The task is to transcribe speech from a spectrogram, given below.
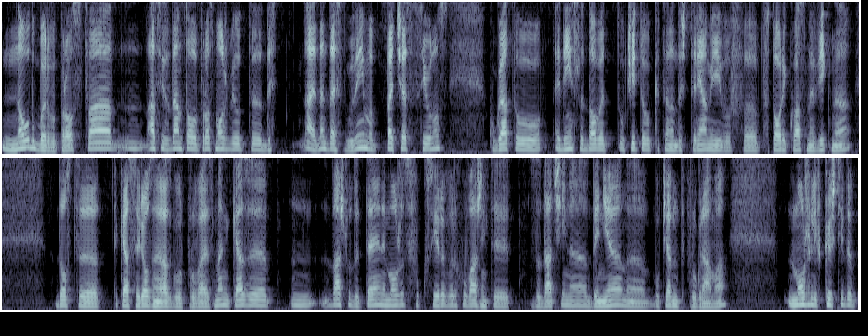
Много добър въпрос. Това аз си задам този въпрос, може би от 10, а, не 10 години, има 5-6 със сигурност когато един следобед учителката на дъщеря ми в втори клас ме викна, доста така сериозен разговор проведе с мен и каза, вашето дете не може да се фокусира върху важните задачи на деня, на учебната програма. Може ли вкъщи да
